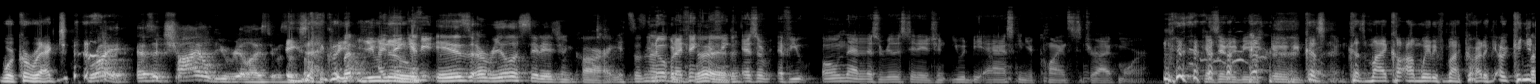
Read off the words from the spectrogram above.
were correct. right. As a child, you realized it was a exactly. But you I knew. think it if you- is a real estate agent car. It doesn't have No, to but be I think, good. I think as a if you own that as a real estate agent, you would be asking your clients to drive more because it would be it would be because because my car. I'm waiting for my car to. Or can you But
